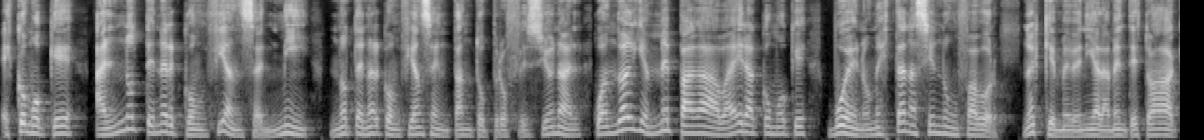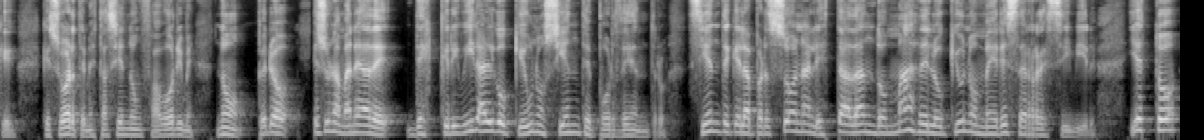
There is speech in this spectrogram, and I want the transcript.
es como que al no tener confianza en mí, no tener confianza en tanto profesional, cuando alguien me pagaba era como que, bueno, me están haciendo un favor. No es que me venía a la mente esto, ah, qué, qué suerte, me está haciendo un favor y me... No, pero es una manera de describir algo que uno siente por dentro. Siente que la persona le está dando más de lo que uno merece recibir. Y esto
